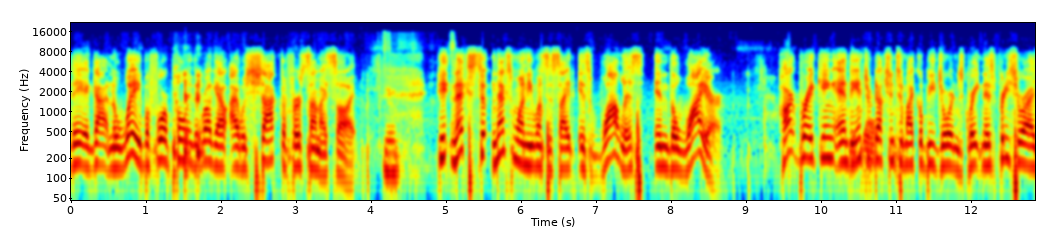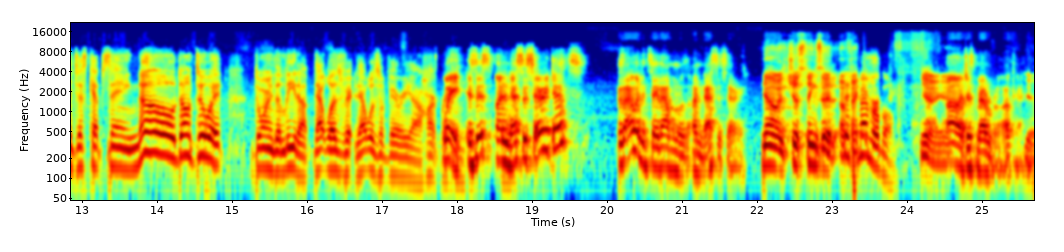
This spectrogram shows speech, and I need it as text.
they had gotten away before pulling the rug out, I was shocked the first time I saw it. Yeah. He, next, next one he wants to cite is Wallace in The Wire. Heartbreaking and the introduction to Michael B. Jordan's greatness. Pretty sure I just kept saying, No, don't do it during the lead up. That was ve- that was a very uh, heartbreaking. Wait, is this unnecessary deaths? Because I wouldn't say that one was unnecessary. No, it's just things that It's affect. memorable. Yeah, yeah, Oh, just memorable. Okay. yeah,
